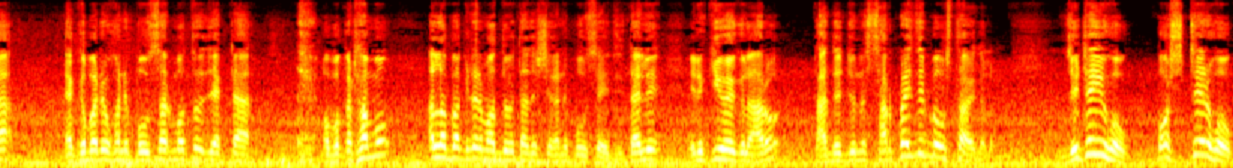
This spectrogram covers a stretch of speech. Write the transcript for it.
না। একেবারে ওখানে পৌঁছার মতো যে একটা অবকাঠামো আল্লাহ পাকের মাধ্যমে তাদের সেখানে পৌঁছাইছি তাইলে এটা কি হয়ে গেল আরও তাদের জন্য সারপ্রাইজের ব্যবস্থা হয়ে গেল। যেটাই হোক, কষ্টের হোক,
